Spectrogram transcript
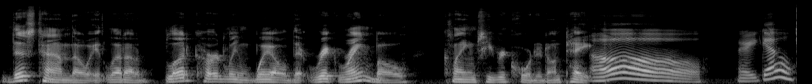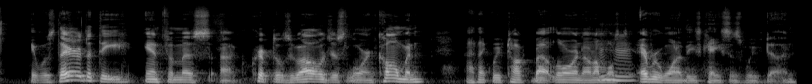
This time, though, it let out a blood curdling wail that Rick Rainbow claims he recorded on tape. Oh, there you go. It was there that the infamous uh, cryptozoologist Loren Coleman, I think we've talked about Loren on almost every one of these cases we've done,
